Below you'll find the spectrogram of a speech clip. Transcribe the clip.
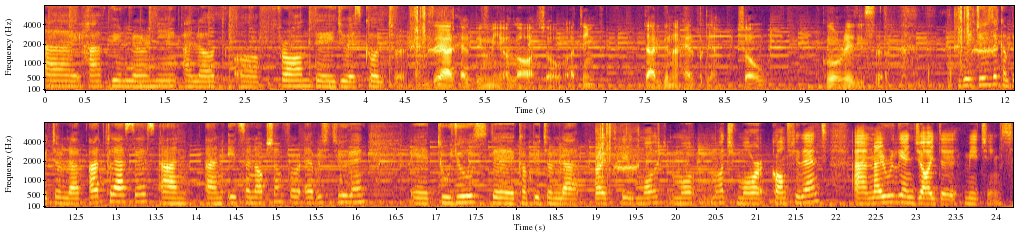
I have been learning a lot of, from the US culture. And they are helping me a lot, so I think that's gonna help them. So go register. we use the computer lab at classes, and, and it's an option for every student uh, to use the computer lab. I feel much more, much more confident and I really enjoy the meetings.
